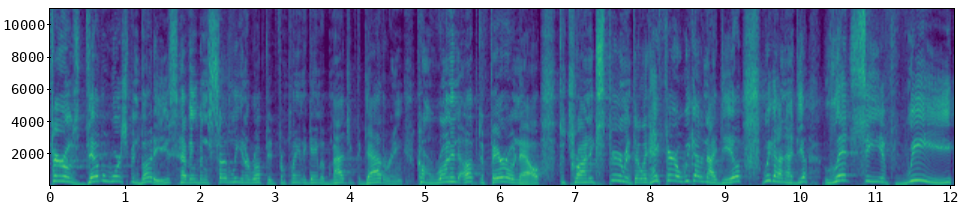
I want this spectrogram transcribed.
Pharaoh's devil worshiping buddies, having been suddenly interrupted from playing a game of Magic the Gathering, come running up to Pharaoh now to try and experiment. They're like, hey, Pharaoh, we got an idea. We got an idea. Let's see if we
